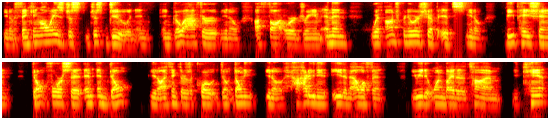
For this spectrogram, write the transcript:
you know thinking always just just do and, and and go after you know a thought or a dream. And then with entrepreneurship it's you know be patient don't force it and and don't you know i think there's a quote don't don't eat you know how do you need, eat an elephant? You eat it one bite at a time. You can't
